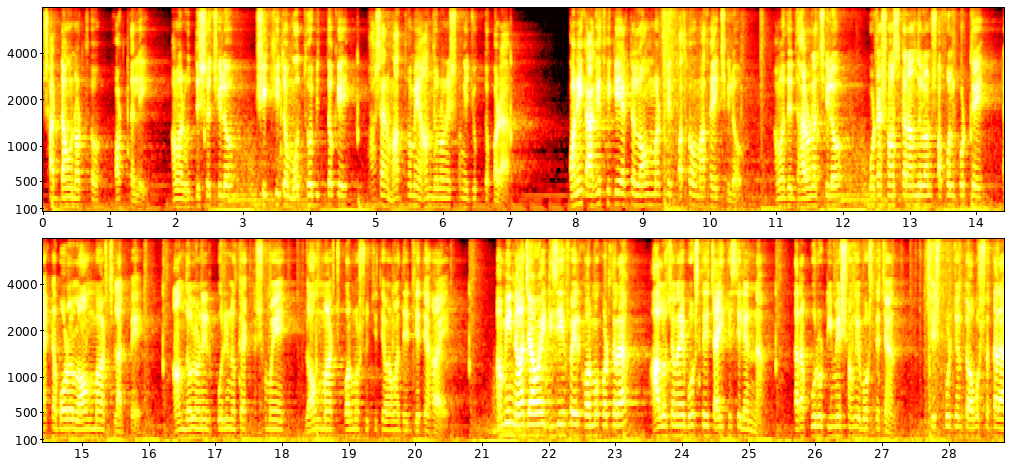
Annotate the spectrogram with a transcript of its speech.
শাটডাউন অর্থ হরতালে আমার উদ্দেশ্য ছিল শিক্ষিত মধ্যবিত্তকে ভাষার মাধ্যমে আন্দোলনের সঙ্গে যুক্ত করা। অনেক আগে থেকে একটা লং মার্চের কথাও মাথায় ছিল। আমাদের ধারণা ছিল কোটা সংস্কার আন্দোলন সফল করতে একটা বড় লং মার্চ লাগবে। আন্দোলনের পরিণত একটা সময়ে লং মার্চ কর্মসূচিতেও আমাদের যেতে হয়। আমি না যাওয়ায় ডিজিএফআই এর কর্মকর্তারা আলোচনায় বসতে চাইতেছিলেন না। তারা পুরো টিমের সঙ্গে বসতে চান। শেষ পর্যন্ত অবশ্য তারা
